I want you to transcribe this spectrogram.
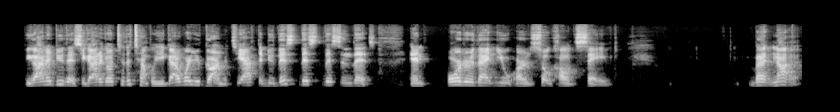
You got to do this. You got to go to the temple. You got to wear your garments. You have to do this, this, this, and this in order that you are so called saved. But not.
